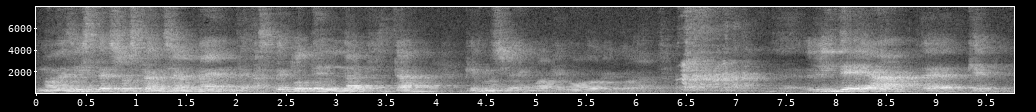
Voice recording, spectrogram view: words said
Non esiste sostanzialmente aspetto della vita che non sia in qualche modo regolato. Eh, l'idea è che,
